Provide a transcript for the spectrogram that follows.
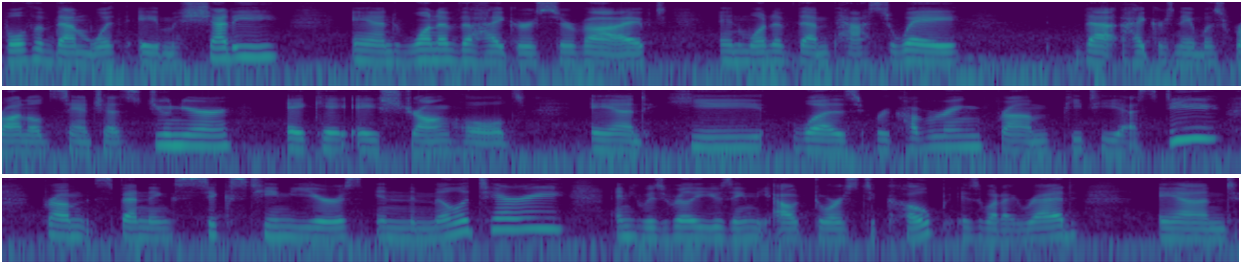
both of them with a machete and one of the hikers survived and one of them passed away. That hiker's name was Ronald Sanchez Jr., aka Stronghold, and he was recovering from PTSD from spending 16 years in the military and he was really using the outdoors to cope is what I read and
